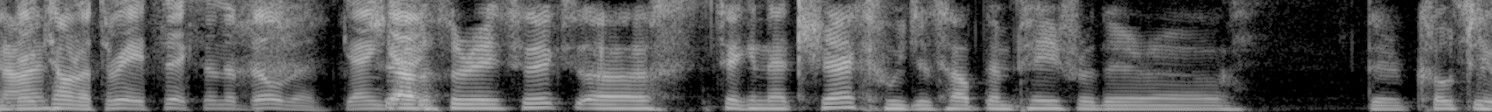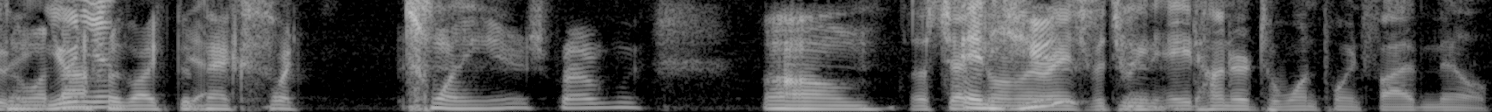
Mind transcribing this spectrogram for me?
49. Daytona 386 in the building. Gang Shout out to 386. Uh, taking that check. We just helped them pay for their uh their coaches Student and whatnot union? for like the Yeah. next like 20 years probably. Um, Those checks normally range between 800 to 1.5 mil.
